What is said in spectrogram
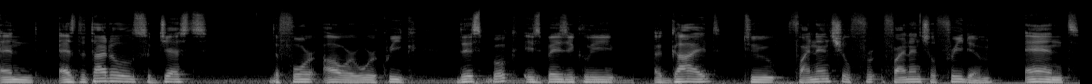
and as the title suggests, the Four Hour Work Week. This book is basically a guide to financial fr- financial freedom and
